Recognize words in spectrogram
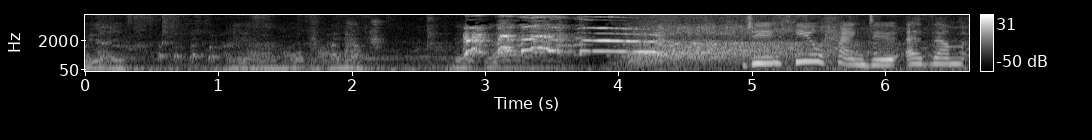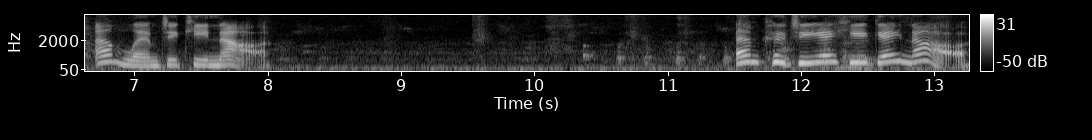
Ji hiu hang azam am lam ji ki na. Am kujie hi gay na.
